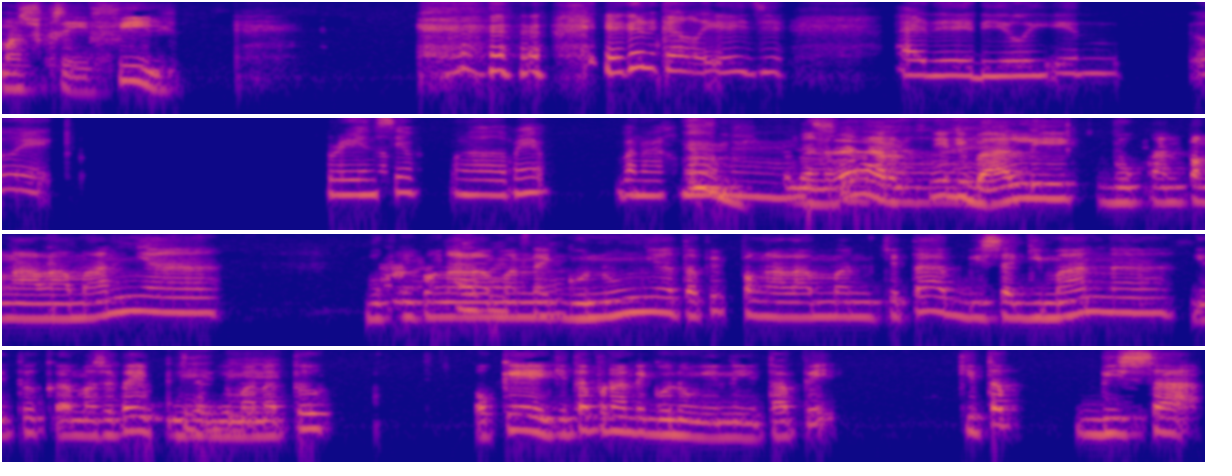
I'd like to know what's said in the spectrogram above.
masuk CV. Ya kan kali aja ada di LinkedIn, weh, experience-nya pengalamannya pernah ke mana? Sebenarnya harusnya dibalik, bukan pengalamannya. Bukan pengalaman naik gunungnya, tapi pengalaman kita bisa gimana gitu kan. Maksudnya bisa gimana tuh, oke kita pernah naik gunung ini, tapi kita bisa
